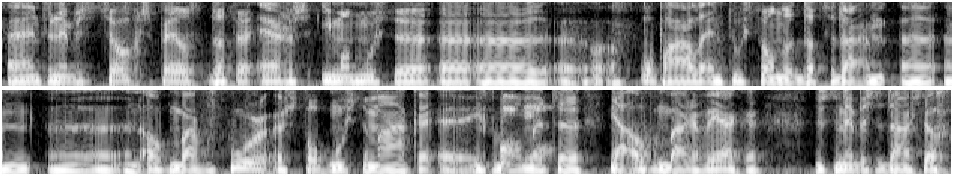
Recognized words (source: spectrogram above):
En toen hebben ze het zo gespeeld dat er ergens iemand moest eh, eh, eh, ophalen en toestanden... dat ze daar een, eh, een, eh, een openbaar vervoer stop moesten maken... eh, in verband met eh, ja, openbare werken. Dus toen hebben ze daar zo...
